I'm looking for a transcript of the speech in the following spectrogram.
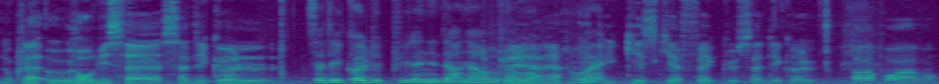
donc là, aujourd'hui, ça, ça décolle ça décolle depuis l'année dernière depuis l'année vraiment. dernière. Ouais. Et, qu'est-ce qui a fait que ça décolle par rapport à avant?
